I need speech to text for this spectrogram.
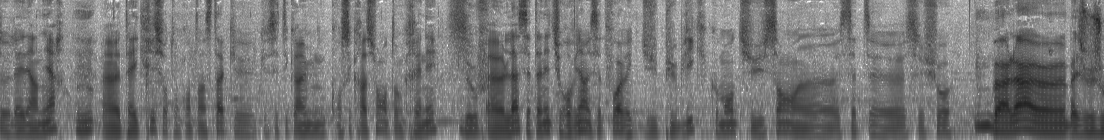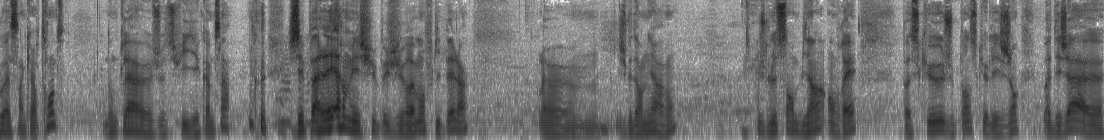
euh, l'année dernière. Tu as écrit sur ton compte Insta que, que c'était quand même une consécration en tant que René. De ouf. Euh, là, cette année, tu reviens et cette fois avec du public. Comment tu sens euh, cette, euh, ce show? Bah là, euh, bah, je joue à 5h30, donc là, euh, je suis comme ça. j'ai pas l'air, mais je suis, je suis vraiment flippé là. Euh, je vais dormir avant. Je le sens bien en vrai, parce que je pense que les gens. Bah déjà, euh,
